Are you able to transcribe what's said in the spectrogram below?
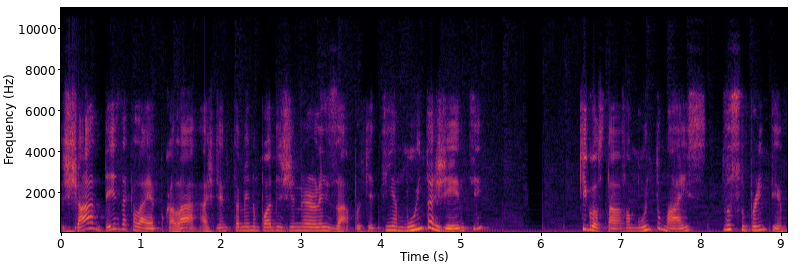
já desde aquela época lá, a gente também não pode generalizar, porque tinha muita gente que gostava muito mais do Super Nintendo.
